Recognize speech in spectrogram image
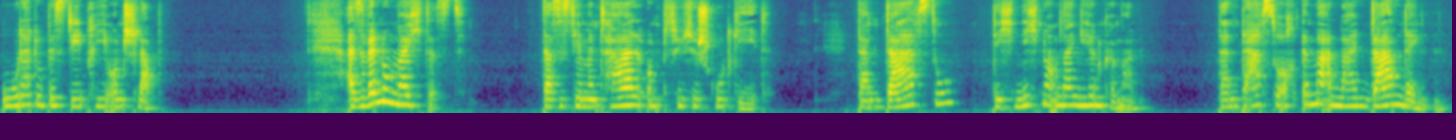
oder du bist depri und schlapp. Also wenn du möchtest, dass es dir mental und psychisch gut geht, dann darfst du dich nicht nur um dein Gehirn kümmern. Dann darfst du auch immer an deinen Darm denken.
